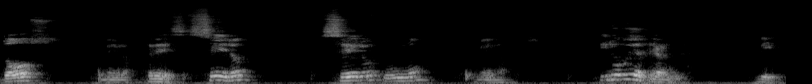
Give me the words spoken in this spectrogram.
2 menos 3, 0, 0, 1, menos 2. Y lo voy a triangular. Bien.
